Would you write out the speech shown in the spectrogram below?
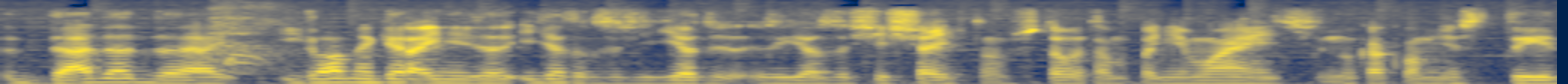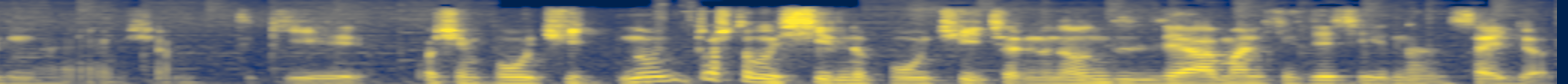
Да-да-да. И главная героиня идет, идет ее защищать, потому что что вы там понимаете, ну как вам не стыдно. В общем, такие очень поучить, ну не то чтобы сильно поучительно, но он для маленьких детей, наверное, сойдет.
